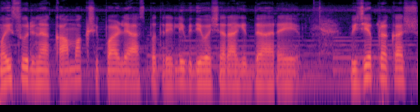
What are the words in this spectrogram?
ಮೈಸೂರಿನ ಕಾಮಾಕ್ಷಿಪಾಳ್ಯ ಆಸ್ಪತ್ರೆಯಲ್ಲಿ ವಿಧಿವಶರಾಗಿದ್ದಾರೆ. ವಿಜಯಪ್ರಕಾಶ್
